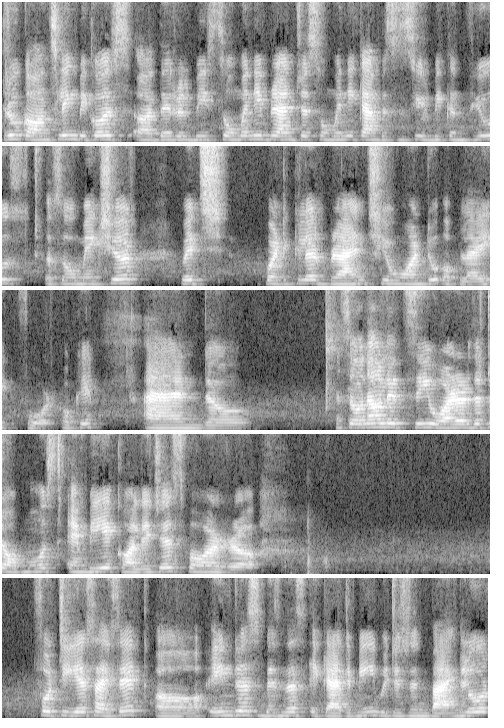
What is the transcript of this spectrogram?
through counseling because uh, there will be so many branches so many campuses you'll be confused. So make sure which particular branch you want to apply for okay? And uh, so now let's see what are the topmost mba colleges for uh, for TS ISET. Uh, Indus Business Academy which is in Bangalore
